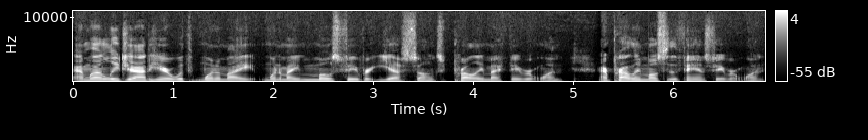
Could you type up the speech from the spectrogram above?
I'm going to lead you out here with one of my one of my most favorite Yes songs, probably my favorite one and probably most of the fans' favorite one.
